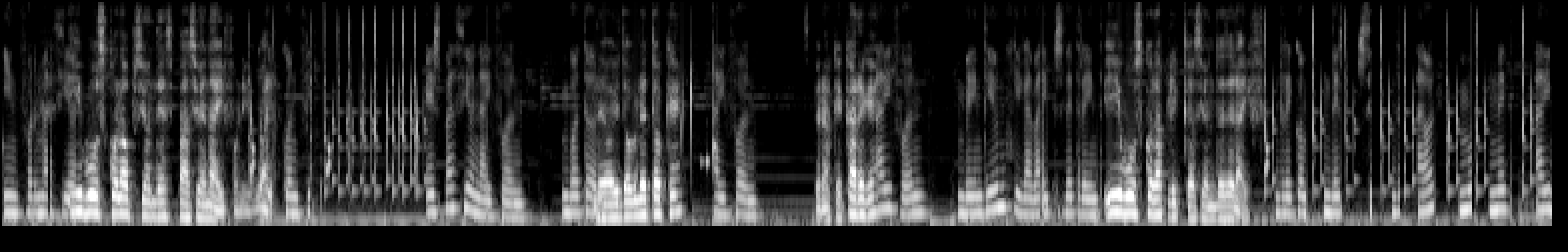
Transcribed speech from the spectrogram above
Información. Y busco la opción de espacio en iPhone igual. Confi- Espacio en iPhone. Botón. Le doy doble toque. iPhone. Espero a que cargue. iPhone. 21 GB de 30. Y busco la aplicación de Drive. Recom ahora, net, i,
